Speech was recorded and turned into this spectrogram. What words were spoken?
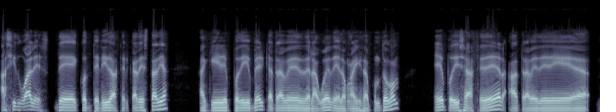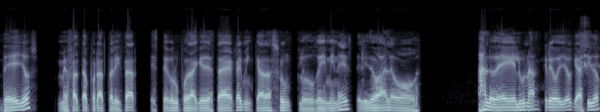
asiduales de contenido acerca de Stadia. Aquí podéis ver que a través de la web de longaniza.com eh, podéis acceder a través de, ellos. Me falta por actualizar este grupo de aquí de esta Gaming, que ahora son Cloud Gaming debido a lo, a lo de Luna, creo yo, que ha sido.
